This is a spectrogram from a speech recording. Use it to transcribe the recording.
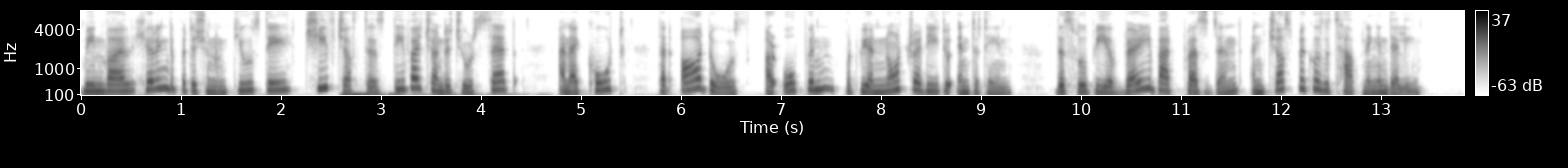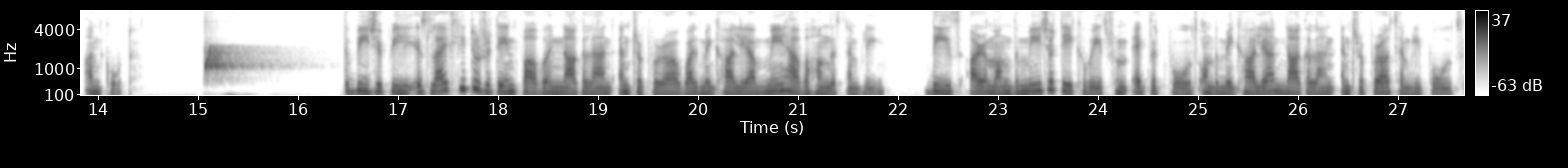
Meanwhile, hearing the petition on Tuesday, Chief Justice D.Y. Chandrachud said, and I quote, that our doors are open, but we are not ready to entertain. This will be a very bad precedent, and just because it's happening in Delhi. Unquote. The BJP is likely to retain power in Nagaland and Tripura while Meghalaya may have a hung assembly. These are among the major takeaways from exit polls on the Meghalaya, Nagaland, and Tripura assembly polls,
